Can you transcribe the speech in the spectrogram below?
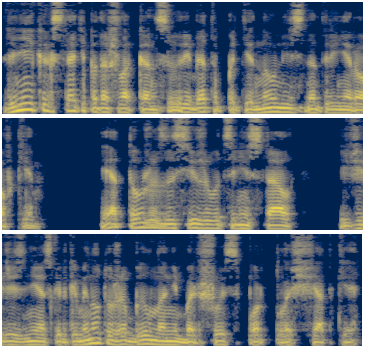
Линейка, кстати, подошла к концу, и ребята потянулись на тренировке. Я тоже засиживаться не стал, и через несколько минут уже был на небольшой спортплощадке.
